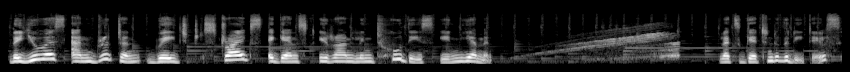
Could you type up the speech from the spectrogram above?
the US and Britain waged strikes against Iran linked Houthis in Yemen. Let's get into the details.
